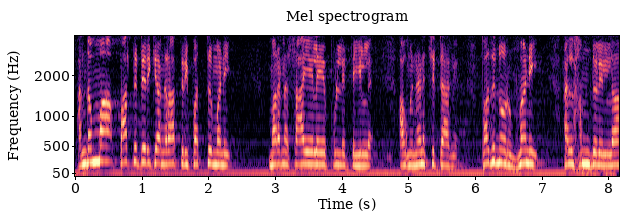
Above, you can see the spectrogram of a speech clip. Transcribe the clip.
அந்த அம்மா பார்த்துட்டு இருக்கிறாங்க ராத்திரி பத்து மணி. மரண சாயலே புள்ளிட்ட இல்லை. அவங்க நினச்சிட்டாங்க பதினோரு மணி. அல்ஹம்துலில்லா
